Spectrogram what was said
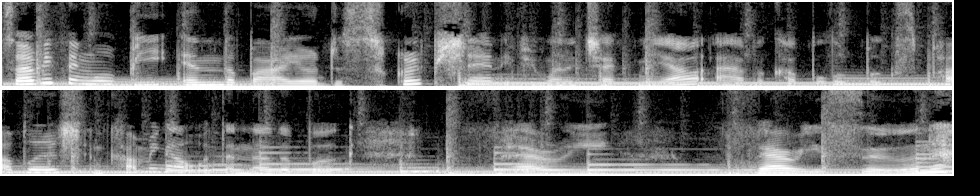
So, everything will be in the bio description if you want to check me out. I have a couple of books published and coming out with another book very very soon.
